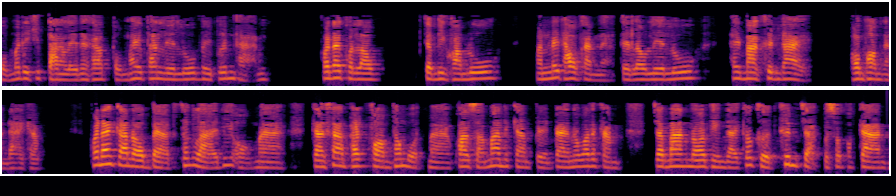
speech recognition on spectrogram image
ผมไม่ได้คิดตังเลยนะครับ ผมให้ท่านเรียนรู้ในพื้นฐาน เพราะนั้นคนเราจะมีความรู้มันไม่เท่ากันนะแต่เราเรียนรู้ให้มากขึ้นได้ พร้อม ๆ กันได้ครับ เพราะนั้นการออกแบบทั้งหลายที่ออกมา การสร้างแพลตฟอร์มทั้งหมดมา ความสามารถในการเปลี่ยนแปลงนวัตกรรม จะมากน้อยเพียงใดก็เกิดขึ้นจากประสบการณ์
